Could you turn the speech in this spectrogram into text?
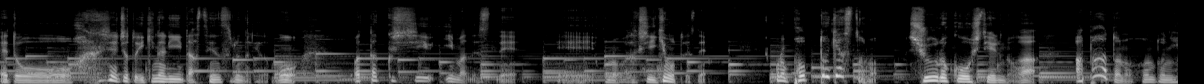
えっと、話はちょっといきなり脱線するんだけども、私、今ですね、えー、この私、池本ですね、このポッドキャストの収録をしているのが、アパートの本当に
